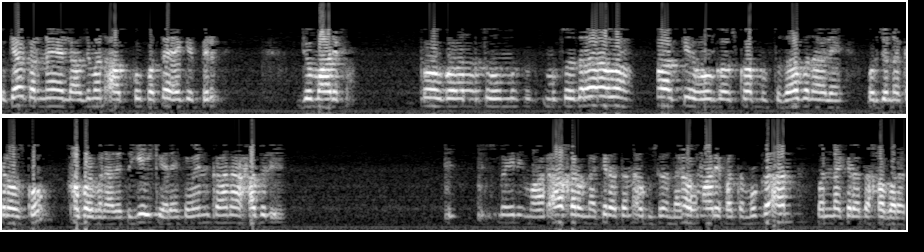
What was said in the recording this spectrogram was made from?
تو کیا کرنا ہے؟ لازمن آپ کو پتہ ہے کہ پھر جو معرفہ ہوگا تو مبتدا واقع ہوگا، اس کو آپ مبتدا بنا لیں اور جو نکرا اس کو خبر بنا دیں تو یہی کہہ رہے ہیں کہ ان کا نا حد آخر نکرا تن اور دوسرا ہمارے فتح مبان ون نکرا تھا خبر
